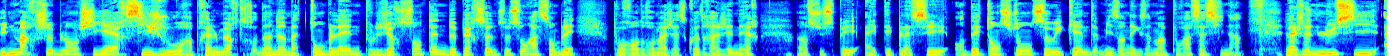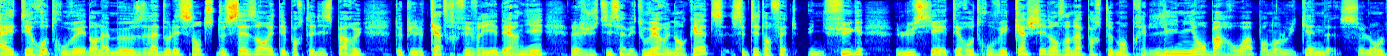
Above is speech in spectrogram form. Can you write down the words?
Une marche blanche hier, six jours après le meurtre d'un homme à Tomblaine. Plusieurs centaines de personnes se sont rassemblées pour rendre hommage à ce quadragénaire. Un suspect a été placé en détention ce week-end, mis en examen pour assassinat. La jeune Lucie a été retrouvée dans la Meuse. L'adolescente de 16 ans était portée disparue depuis le 4 février dernier. La justice avait ouvert une enquête. C'était en fait une fugue. Lucie a été retrouvée cachée dans un appartement près de Ligny-en-Barrois pendant le week-end, selon le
